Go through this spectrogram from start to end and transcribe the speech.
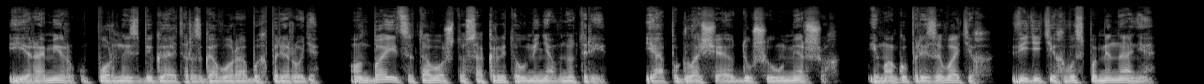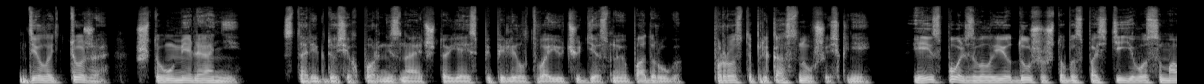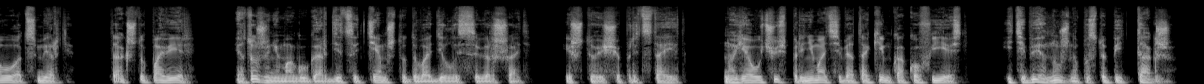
И Яромир упорно избегает разговора об их природе. Он боится того, что сокрыто у меня внутри. Я поглощаю души умерших и могу призывать их, видеть их воспоминания, делать то же, что умели они. Старик до сих пор не знает, что я испепелил твою чудесную подругу, просто прикоснувшись к ней, и использовал ее душу, чтобы спасти его самого от смерти. Так что поверь, я тоже не могу гордиться тем, что доводилось совершать, и что еще предстоит. Но я учусь принимать себя таким, каков есть, и тебе нужно поступить так же».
